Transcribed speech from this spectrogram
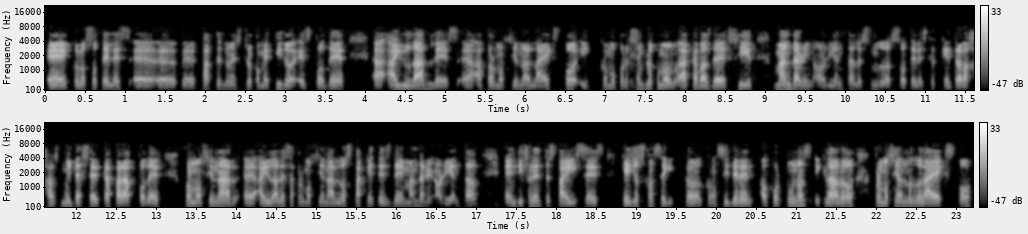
eh, con los hoteles. Eh, parte de nuestro cometido es poder ayudarles a promocionar la expo y como por ejemplo, como acabas de decir, Mandarin Oriental es uno de los hoteles que, que trabajamos muy de cerca para poder promocionar, ayudarles a promocionar los paquetes de Mandarin Oriental en diferentes países que ellos consideren oportunos y claro, promocionando la expo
